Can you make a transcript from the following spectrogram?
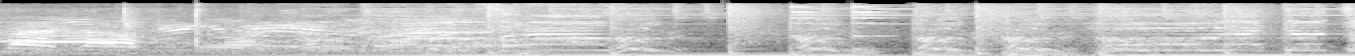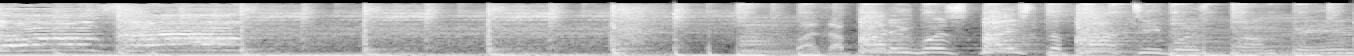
back. Well, the party was nice, the party was pumping.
